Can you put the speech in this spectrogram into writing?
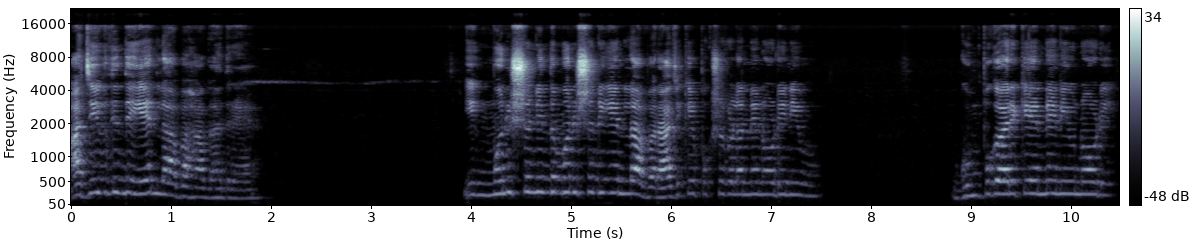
ಆ ಜೀವದಿಂದ ಏನು ಲಾಭ ಹಾಗಾದ್ರೆ? ಈಗ ಮನುಷ್ಯನಿಂದ ಮನುಷ್ಯನಿಗೆ ಏನ್ ಲಾಭ? ರಾಜಕೀಯ ಪಕ್ಷಗಳನ್ನೇ ನೋಡಿ ನೀವು. ಗುಂಪುಗಾರಿಕೆಯನ್ನೇ ನೀವು ನೋಡಿ.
